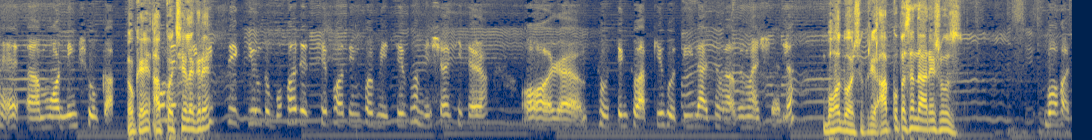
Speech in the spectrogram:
है मॉर्निंग शो का। ओके तो आपको अच्छे लग रहे हैं? देखती हूँ तो बहुत अच्छे बहुत इंफॉर्मेटिव हमेशा की तरह। और होस्टिंग तो आपकी होती ही लाजवाब है माशाल्लाह। बहुत बहुत शुक्रिया। आपको पसंद आ रहे हैं शोज़ बहुत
